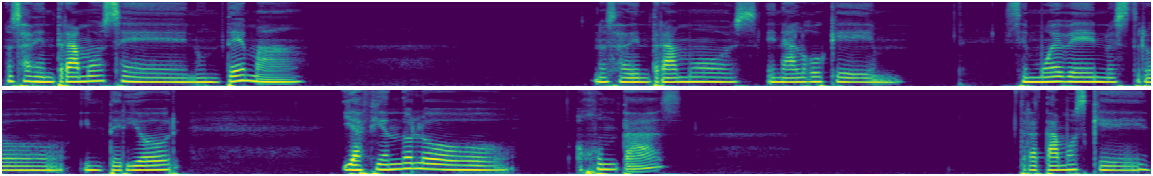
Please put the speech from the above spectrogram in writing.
nos adentramos en un tema nos adentramos en algo que se mueve en nuestro interior y haciéndolo juntas tratamos que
